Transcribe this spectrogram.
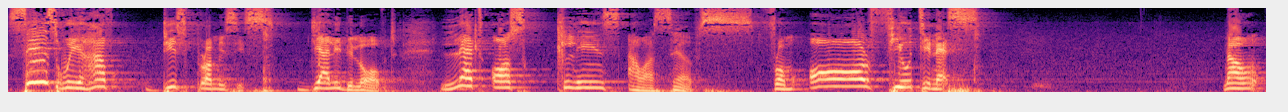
Since we have these promises, dearly beloved, let us cleanse ourselves from all filthiness. Now,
